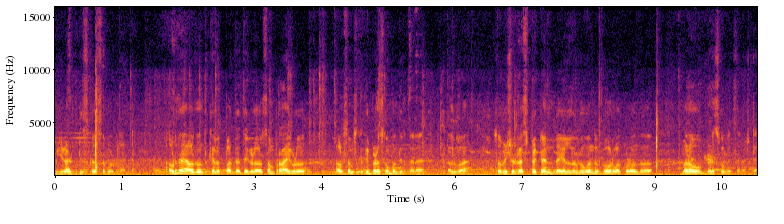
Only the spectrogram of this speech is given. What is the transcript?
We not discuss about that ಅವ್ರದ್ದೇ ಅವ್ರದ್ದೊಂದು ಕೆಲವು ಪದ್ಧತಿಗಳು, ಸಂಪ್ರದಾಯಗಳು ಅವ್ರ ಸಂಸ್ಕೃತಿ ಬೆಳೆಸ್ಕೊಂಡು ಬಂದಿರ್ತಾರೆ ಅಲ್ವಾ? ಸೊ ವಿ ಶುಡ್ ರೆಸ್ಪೆಕ್ಟ್ ಅಂತ ಎಲ್ಲರಿಗೂ ಒಂದು ಗೌರವ ಕೊಡೋ ಒಂದು ಮನವು ಬೆಳೆಸ್ಕೋಬೇಕು ಸರ್ ಅಷ್ಟೇ.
